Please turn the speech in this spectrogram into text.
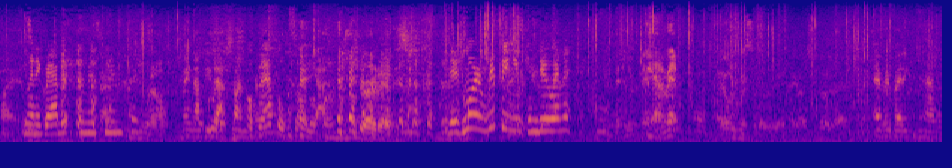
quiet. You want to grab it from his hand? please? Well, Might not be that fun. A for baffled them. yeah. sure it is. There's more ripping you can do, Emmett. Yeah, rip. Everybody can have a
